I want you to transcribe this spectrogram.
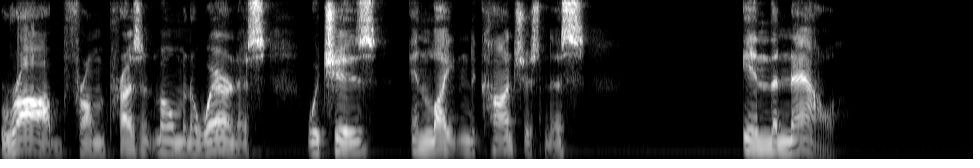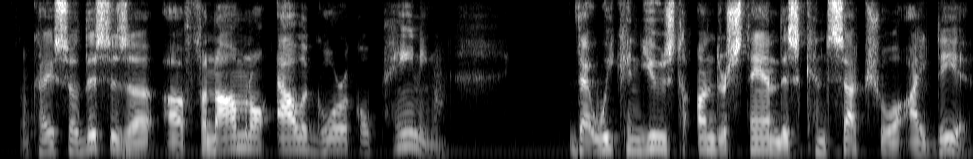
rob from present moment awareness, which is enlightened consciousness in the now. Okay, so this is a, a phenomenal allegorical painting that we can use to understand this conceptual idea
